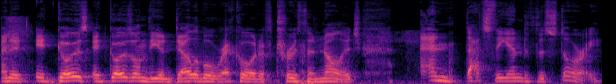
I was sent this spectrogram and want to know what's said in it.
and it, it goes it goes on the indelible record of truth and knowledge, and that's the end of the story.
